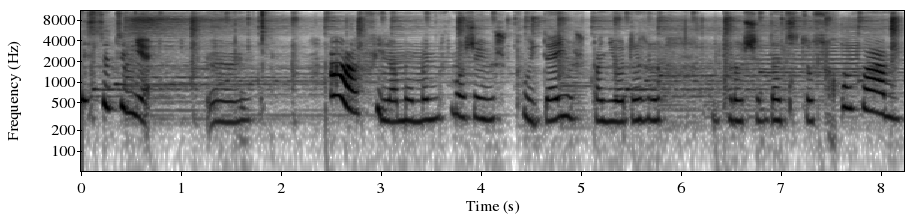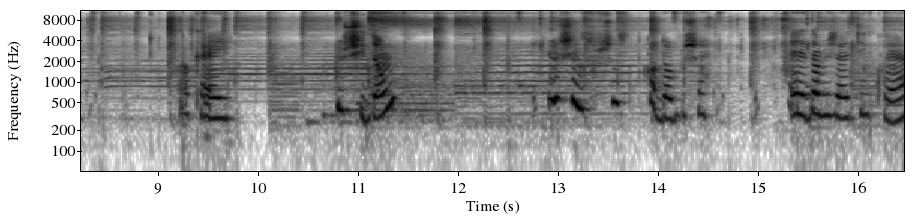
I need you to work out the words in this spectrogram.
Niestety nie. Mm. A, chwila, moment. Może już pójdę. Już pani od razu Proszę dać to schowam. Okej. Już idą. Już jest wszystko dobrze. E, dobrze, dziękuję.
